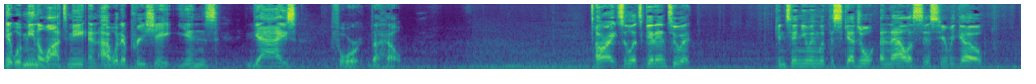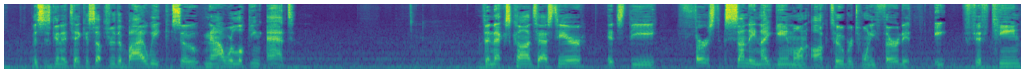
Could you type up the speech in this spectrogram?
It would mean a lot to me, and I would appreciate yins, guys, for the help. All right, so let's get into it. Continuing with the schedule analysis. Here we go. This is going to take us up through the bye week. So now we're looking at the next contest here. It's the first Sunday night game on October 23rd at 8:15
